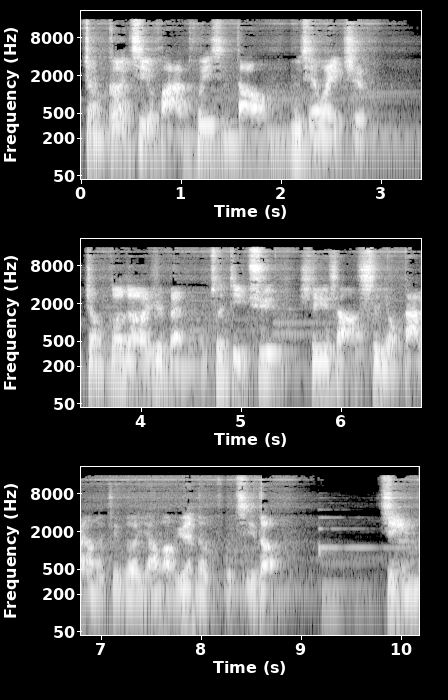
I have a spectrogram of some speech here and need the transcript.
整个计划推行到目前为止。整个的日本农村地区实际上是有大量的这个养老院的普及的。仅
